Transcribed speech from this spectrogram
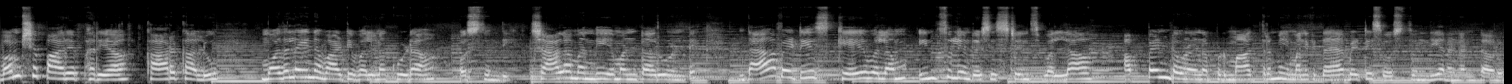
వంశపారపర్య కారకాలు మొదలైన వాటి వలన కూడా వస్తుంది. చాలామంది ఏమంటారు అంటే డయాబెటీస్ కేవలం ఇన్సులిన్ రెసిస్టెన్స్ వల్ల అప్ అండ్ డౌన్ అయినప్పుడు మాత్రమే మనకి డయాబెటీస్ వస్తుంది అని అంటారు.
